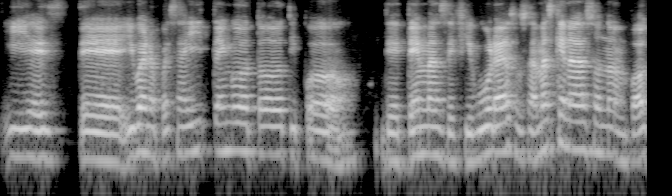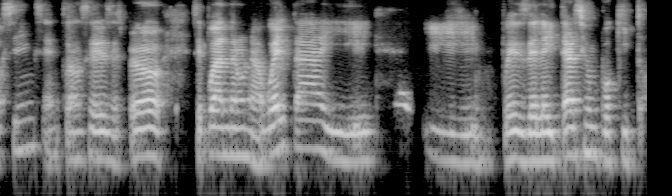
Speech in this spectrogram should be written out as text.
Y este, y bueno, pues ahí tengo todo tipo de temas, de figuras, o sea, más que nada son unboxings, entonces espero se puedan dar una vuelta y, y pues deleitarse un poquito.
